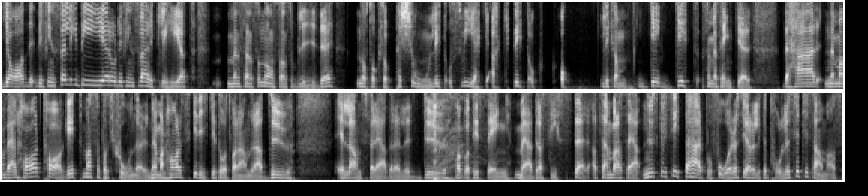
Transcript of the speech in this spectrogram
Ja, det, det finns väl idéer och det finns verklighet, men sen så någonstans så blir det något också personligt och svekaktigt och, och liksom geggigt som jag tänker, det här när man väl har tagit massa positioner, när man har skrikit åt varandra, du är landsförrädare eller du har gått i säng med rasister. Att sen bara säga, nu ska vi sitta här på Fores och göra lite policy tillsammans.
